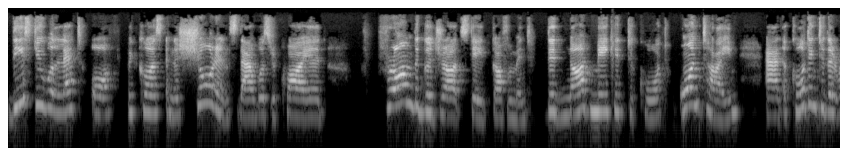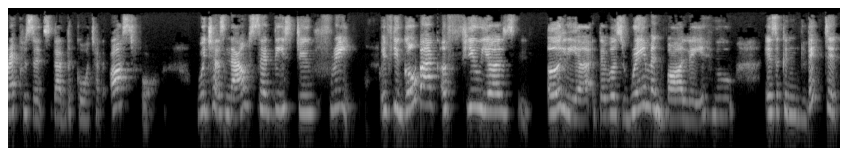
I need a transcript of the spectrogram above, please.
These two were let off because an assurance that was required from the Gujarat state government did not make it to court on time and according to the requisites that the court had asked for, which has now set these two free. If you go back a few years earlier, there was Raymond Varley, who is a convicted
